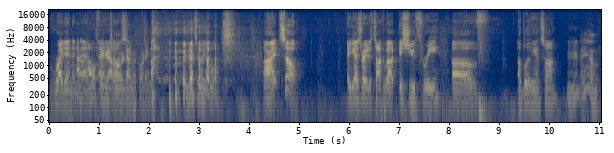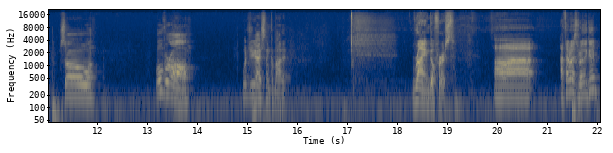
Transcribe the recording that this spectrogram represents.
write in and, I, and I'll figure and out tell when we're done recording. 'Cause that's really cool. All right, so are you guys ready to talk about issue three of Oblivion Song? I am. So, overall, what did you guys think about it? Ryan, go first. Uh, I thought it was really good.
